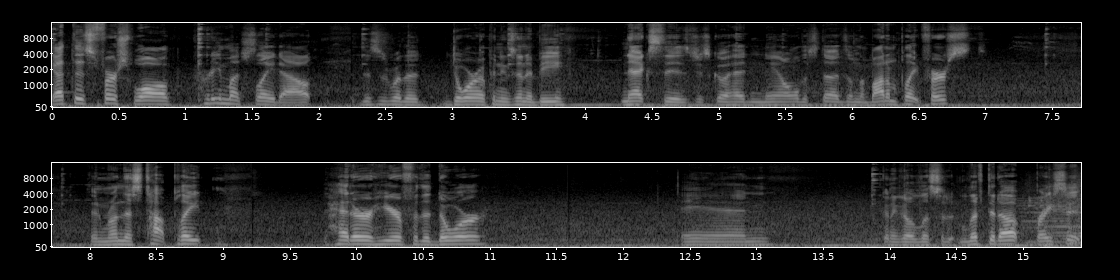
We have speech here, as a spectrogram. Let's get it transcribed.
Got this first wall pretty much laid out. This is where the door opening is gonna be. Next is just go ahead and nail all the studs on the bottom plate first. Then run this top plate header here for the door. And gonna go lift it, lift it up, brace it,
